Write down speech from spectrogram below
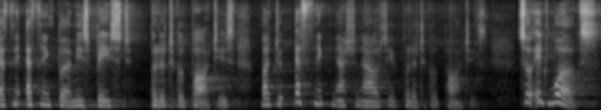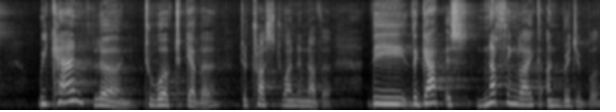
ethnic, ethnic Burmese based political parties, but to ethnic nationality political parties. So it works. We can learn to work together, to trust one another. The, the gap is nothing like unbridgeable.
